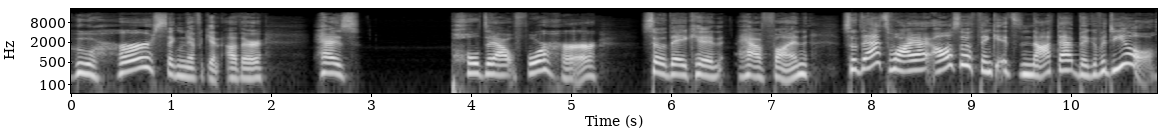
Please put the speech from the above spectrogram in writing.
who her significant other has pulled it out for her so they can have fun. So that's why I also think it's not that big of a deal.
